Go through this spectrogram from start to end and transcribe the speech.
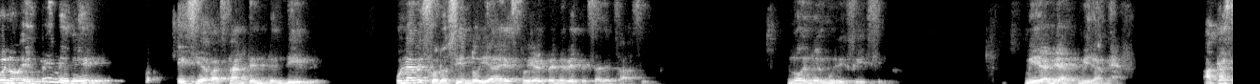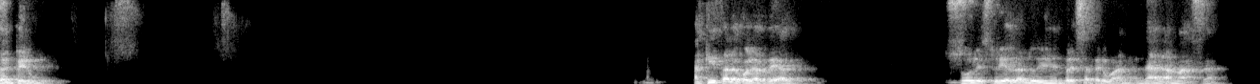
Bueno, el PNB es ya bastante entendible. Una vez conociendo ya esto, ya el PNB te sale fácil. No, no es muy difícil. Mírame, mírame. Acá está el Perú. Aquí está la cola real. Solo estoy hablando de una empresa peruana, nada más. ¿eh?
